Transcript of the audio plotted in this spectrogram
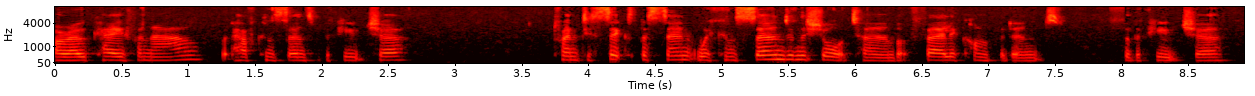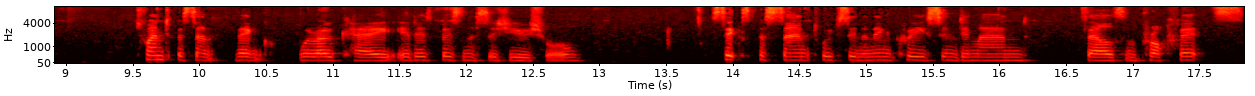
are okay for now, but have concerns for the future. 26% we're concerned in the short term, but fairly confident for the future. 20% think we're okay, it is business as usual. 6% we've seen an increase in demand, sales and profits,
